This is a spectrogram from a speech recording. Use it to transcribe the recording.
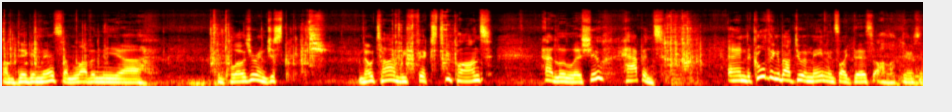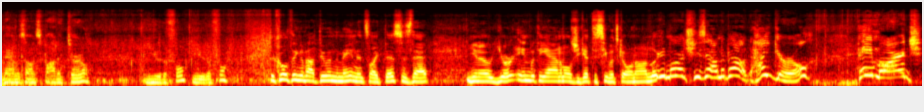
I'm digging this. I'm loving the uh, enclosure and just no time. We fixed two ponds. Had a little issue. Happens. And the cool thing about doing maintenance like this, oh look, there's an Amazon spotted turtle. Beautiful, beautiful. The cool thing about doing the maintenance like this is that you know, you're in with the animals, you get to see what's going on. Look at Marge, she's out and about. Hi, girl. Hey, Marge.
